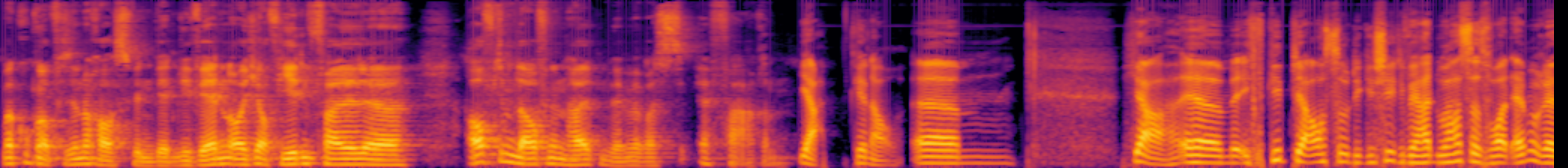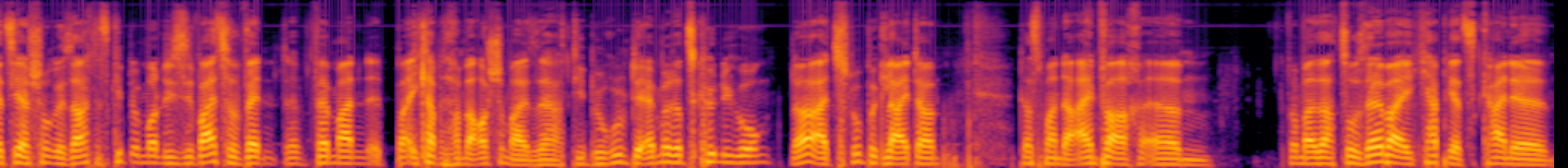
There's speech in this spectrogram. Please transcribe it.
mal gucken, ob wir sie noch rausfinden werden. Wir werden euch auf jeden Fall äh, auf dem Laufenden halten, wenn wir was erfahren. Ja, genau. Ähm, ja, ähm, es gibt ja auch so die Geschichte, wir, du hast das Wort Emirates ja schon gesagt, es gibt immer diese, weißt du, wenn, wenn man, ich glaube, das haben wir auch schon mal gesagt, die berühmte Emirates-Kündigung, ne, als Flugbegleiter, dass man da einfach, ähm, wenn man sagt, so selber, ich habe jetzt keine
